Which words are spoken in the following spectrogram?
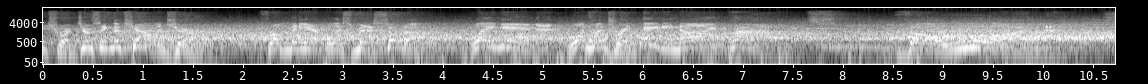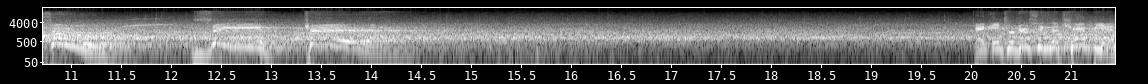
Introducing the challenger from Minneapolis, Minnesota, weighing in at 189 pounds, the one, Sue Z Kid. And introducing the champion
